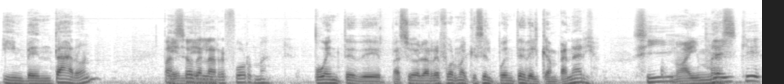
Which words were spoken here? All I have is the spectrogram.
inventaron. Paseo de la Reforma. Puente de Paseo de la Reforma, que es el puente del campanario. Sí. No hay más. ahí que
